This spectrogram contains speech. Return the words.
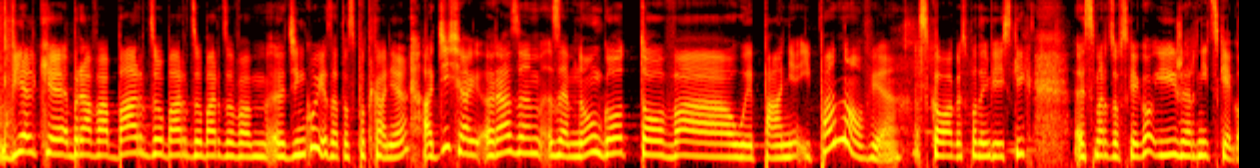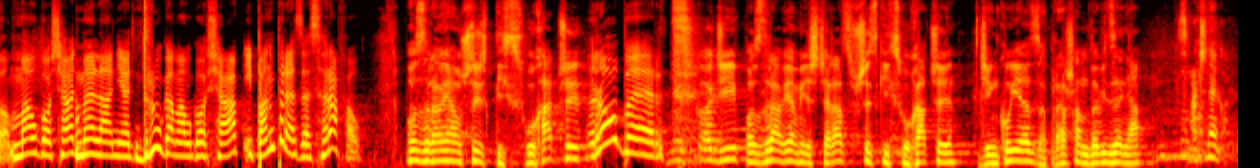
Wielkie brawa, bardzo, bardzo, bardzo Wam e, dziękuję za to spotkanie. A dzisiaj razem ze mną gotowały panie i panowie z Koła Gospodyń Wiejskich e, Smardzowskiego i Żernickiego. Małgosia, Melania, druga Małgosia i pan prezes Rafał. Pozdrawiam wszystkich słuchaczy. Robert! Szkodzi, pozdrawiam jeszcze raz wszystkich słuchaczy. Dziękuję, zapraszam, do widzenia. Smacznego.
